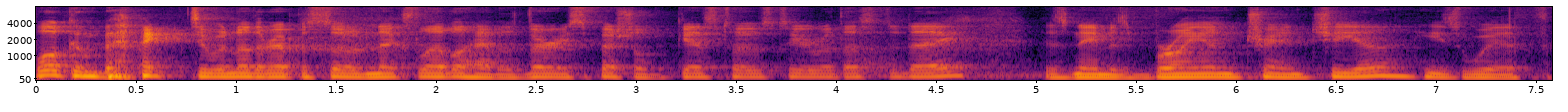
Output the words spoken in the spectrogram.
Welcome back to another episode of Next Level. I have a very special guest host here with us today. His name is Brian Tranchia. He's with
